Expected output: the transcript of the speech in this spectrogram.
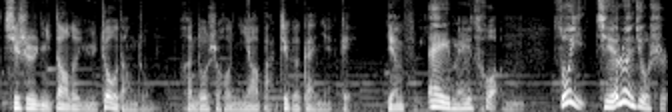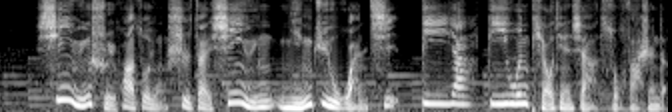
其实你到了宇宙当中，很多时候你要把这个概念给颠覆一下。哎，没错嗯。所以结论就是，星云水化作用是在星云凝聚晚期低压低温条件下所发生的。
